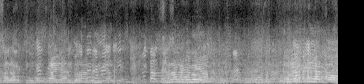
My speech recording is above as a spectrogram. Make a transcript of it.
sudah. Gayar durang kau.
